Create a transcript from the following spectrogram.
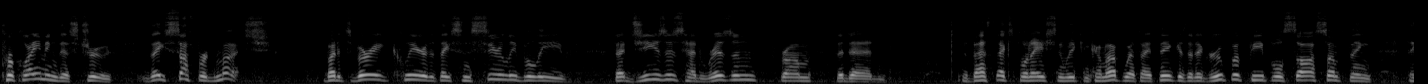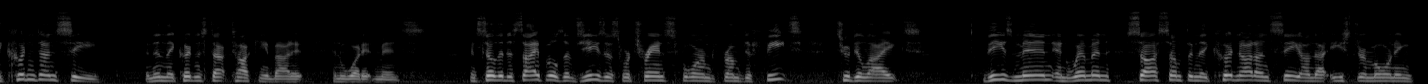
proclaiming this truth. They suffered much, but it's very clear that they sincerely believed that Jesus had risen from the dead. The best explanation we can come up with, I think, is that a group of people saw something they couldn't unsee, and then they couldn't stop talking about it and what it meant. And so the disciples of Jesus were transformed from defeat to delight these men and women saw something they could not unsee on that Easter morning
